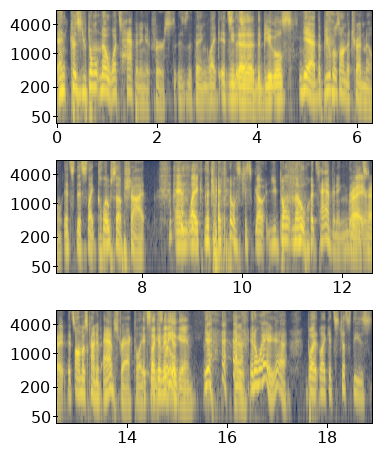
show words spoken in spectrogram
and because you don't know what's happening at first is the thing. Like it's this, the the bugles. yeah, the bugles on the treadmill. It's this like close up shot, and like the treadmill is just go. You don't know what's happening. Right, It's, right. it's almost kind of abstract. Like It's like a video little- game. yeah, Yeah. in a way, yeah. But like it's just these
